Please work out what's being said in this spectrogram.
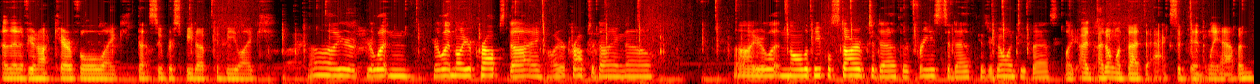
and then if you're not careful, like that super speed up could be like oh you're you're letting you're letting all your crops die. All your crops are dying now. Oh, you're letting all the people starve to death or freeze to death because you're going too fast. Like, I, I don't want that to accidentally happen.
